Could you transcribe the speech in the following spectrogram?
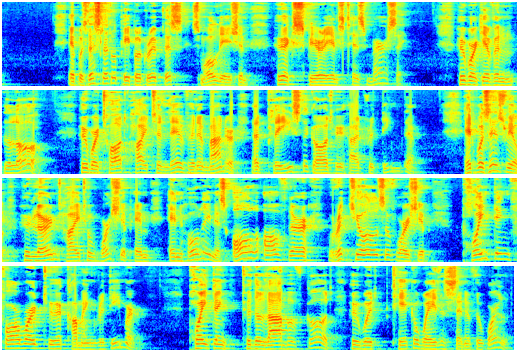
It was this little people group, this small nation, who experienced his mercy, who were given the law, who were taught how to live in a manner that pleased the God who had redeemed them. It was Israel who learned how to worship him in holiness. All of their rituals of worship pointing forward to a coming Redeemer, pointing to the Lamb of God who would take away the sin of the world.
